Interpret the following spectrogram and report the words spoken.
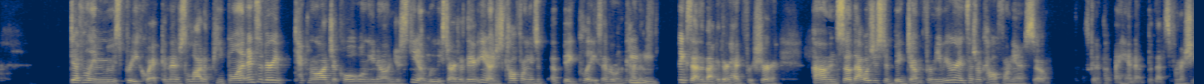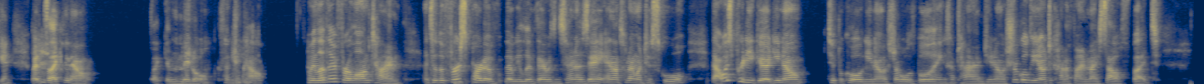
definitely moves pretty quick, and there's a lot of people, and it's a very technological, you know, and just, you know, movie stars are there, you know, just California's a, a big place. Everyone kind of Mhm. thinks that in the back of their head for sure. Um, and so that was just a big jump for me. We were in Central California, so I was gonna put my hand up, but that's for Michigan. But it's like, you know, like in the middle, Central Cal. And we lived there for a long time. And so the first part of that we lived there was in San Jose, and that's when I went to school. That was pretty good, you know, typical, you know, struggle with bullying sometimes, you know, struggled, you know, to kind of find myself, but,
